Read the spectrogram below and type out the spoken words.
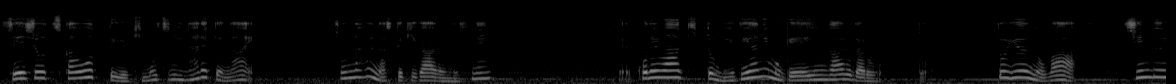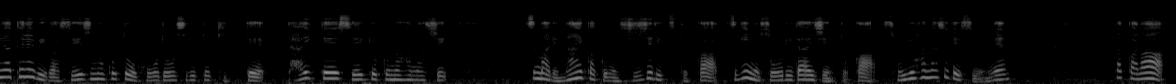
政治を使おうっていう気持ちに慣れてない。そんな風な指摘があるんですね。これはきっとメディアにも原因があるだろうというのは新聞やテレビが政治のことを報道する時って大抵政局の話つまり内閣の支持率とか次の総理大臣とかそういう話ですよね。だから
